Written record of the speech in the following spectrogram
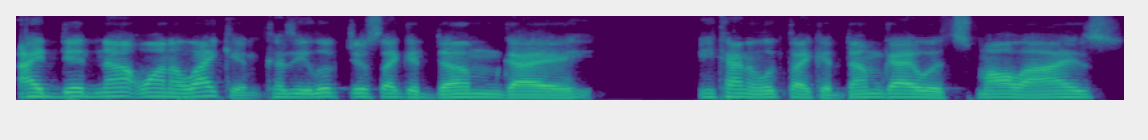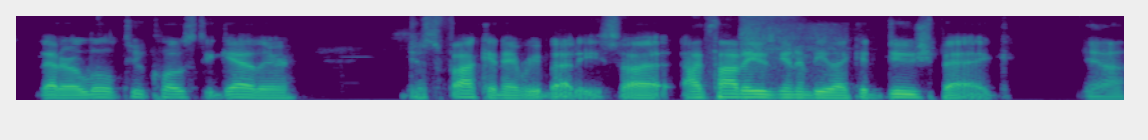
i did not want to like him because he looked just like a dumb guy he kind of looked like a dumb guy with small eyes that are a little too close together, just fucking everybody. So I, I thought he was gonna be like a douchebag. Yeah.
